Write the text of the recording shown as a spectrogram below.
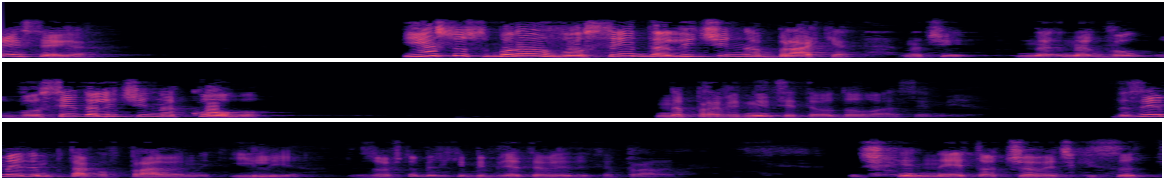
Е сега, Исус морал во се да личи на браќата, Значи, на, на, во, во се да личи на кого? На праведниците од оваа земја. Да земе еден таков праведник, Илија. Зошто бидеќи Библијата вели дека е праведник? Значи, не е тоа човечки суд.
